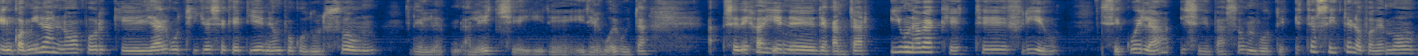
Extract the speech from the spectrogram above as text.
En comida no, porque ya el gustillo ese que tiene, un poco dulzón, de la leche y, y del huevo y tal, se deja ahí en decantar. Y una vez que esté frío, se cuela y se pasa un bote. Este aceite lo podemos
